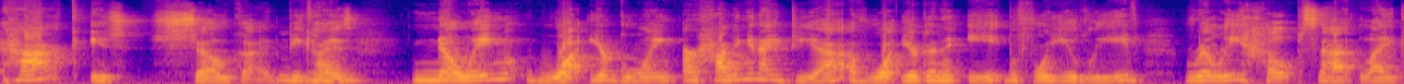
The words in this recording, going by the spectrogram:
hack is so good mm-hmm. because knowing what you're going or having an idea of what you're going to eat before you leave really helps that like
